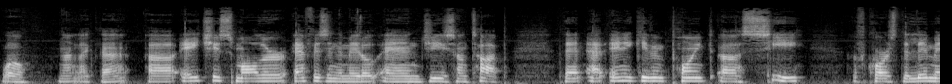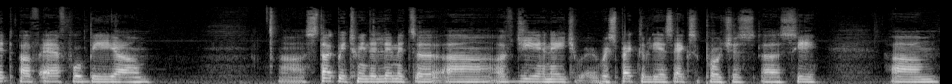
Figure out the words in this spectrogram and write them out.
whoa, not like that. Uh, h is smaller, f is in the middle, and g is on top. Then at any given point uh, c, of course, the limit of f will be um, uh, stuck between the limits uh, uh, of g and h respectively as x approaches c. Um,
